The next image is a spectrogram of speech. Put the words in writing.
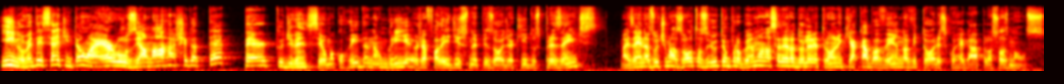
E em 97, então, a Arrows Yamaha chega até perto de vencer uma corrida na Hungria, eu já falei disso no episódio aqui dos presentes, mas aí nas últimas voltas o Hill tem um problema no acelerador eletrônico e acaba vendo a vitória escorregar pelas suas mãos.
